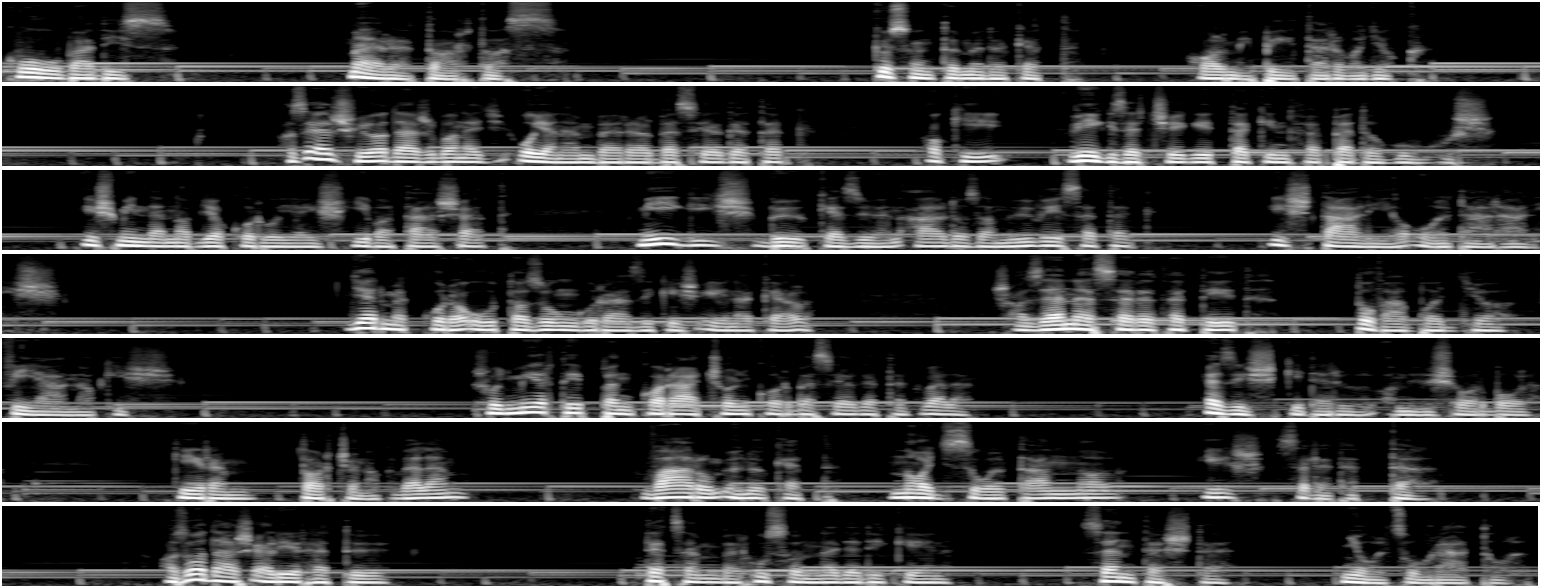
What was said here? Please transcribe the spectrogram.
Quo vadis? Merre tartasz? Köszöntöm Önöket, Halmi Péter vagyok. Az első adásban egy olyan emberrel beszélgetek, aki végzettségét tekintve pedagógus, és minden nap gyakorolja is hivatását, mégis bőkezően áldoz a művészetek és tália oltárán is. Gyermekkora óta zongorázik és énekel, s a zene szeretetét továbbadja fiának is. És hogy miért éppen karácsonykor beszélgetek vele? Ez is kiderül a műsorból. Kérem, tartsanak velem, várom önöket Nagy Zoltánnal és szeretettel. Az adás elérhető december 24-én, Szenteste 8 órától.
